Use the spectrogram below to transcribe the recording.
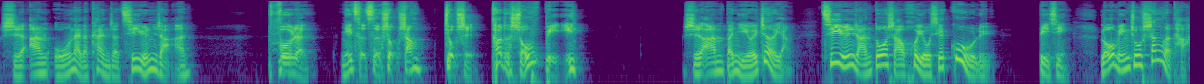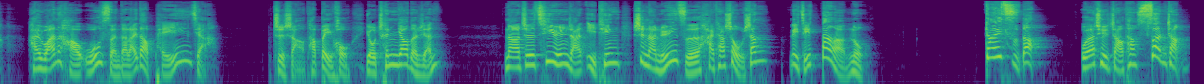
石安无奈的看着戚云染，夫人，你此次受伤就是他的手笔。石安本以为这样，戚云染多少会有些顾虑，毕竟楼明珠伤了他，还完好无损的来到裴家，至少他背后有撑腰的人。哪知戚云染一听是那女子害他受伤，立即大怒：“该死的！”我要去找他算账。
